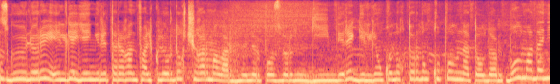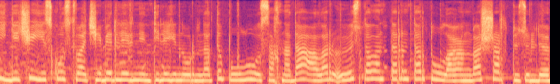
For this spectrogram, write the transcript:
кыргыз күйөөлөрү элге кеңири тараган фольклордук чыгармалар өнөрпоздордун кийимдери келген коноктордун купулуна толду бул маданий кечи искусство чеберлеринин тилегин орундатып улуу сахнада алар өз таланттарын тартуулаганга шарт түзүлдү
